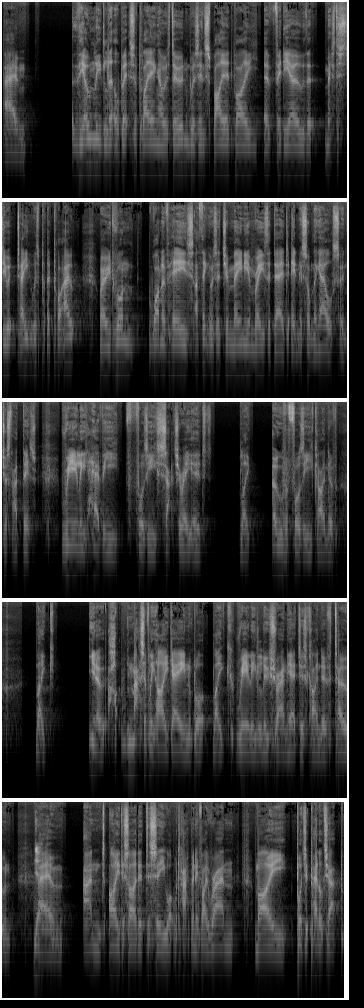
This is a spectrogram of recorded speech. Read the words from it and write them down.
Um, the only little bits of playing I was doing was inspired by a video that Mr. Stuart Tate was had put out, where he'd run one of his, I think it was a Germanium Raise the Dead, into something else, and just had this really heavy, fuzzy, saturated, like over fuzzy kind of like you know, h- massively high gain, but like really loose around the edges kind of tone. Yeah. Um, and I decided to see what would happen if I ran my budget pedal chap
